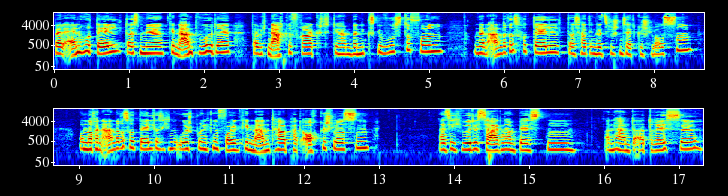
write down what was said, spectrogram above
weil ein Hotel, das mir genannt wurde, da habe ich nachgefragt, die haben da nichts gewusst davon. Und ein anderes Hotel, das hat in der Zwischenzeit geschlossen. Und noch ein anderes Hotel, das ich in der ursprünglichen Folge genannt habe, hat auch geschlossen. Also ich würde sagen, am besten anhand der Adresse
